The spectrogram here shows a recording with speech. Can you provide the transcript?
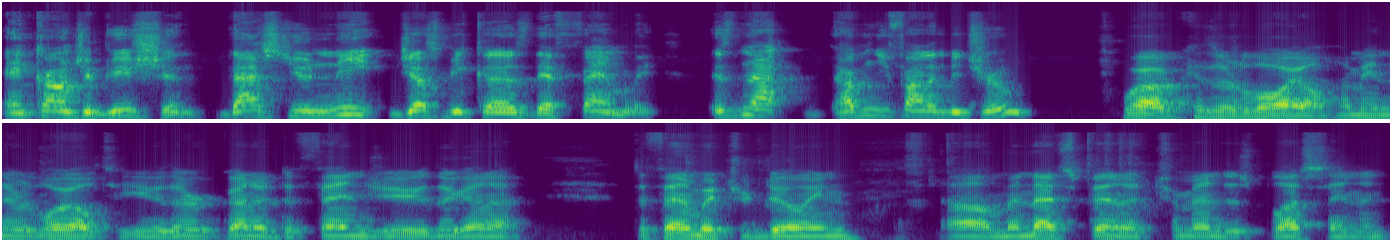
and contribution that's unique just because they're family. Isn't that, haven't you found it to be true? Well, because they're loyal. I mean, they're loyal to you. They're going to defend you. They're going to defend what you're doing, um, and that's been a tremendous blessing. And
